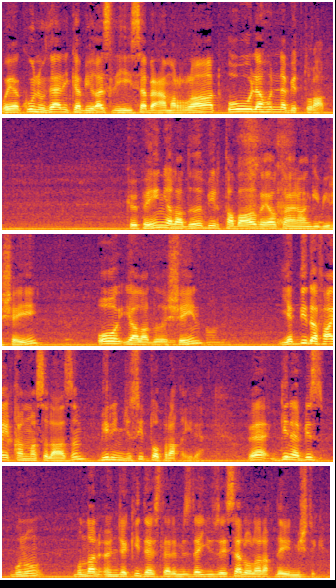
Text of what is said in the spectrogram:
Ve yekunu zâlike bi gazlihi seb'a marrat ûlehunne bit turab. Köpeğin yaladığı bir tabağı veya da herhangi bir şeyi o yaladığı şeyin yedi defa yıkanması lazım. Birincisi toprak ile. Ve yine biz bunu bundan önceki derslerimizde yüzeysel olarak değinmiştik.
